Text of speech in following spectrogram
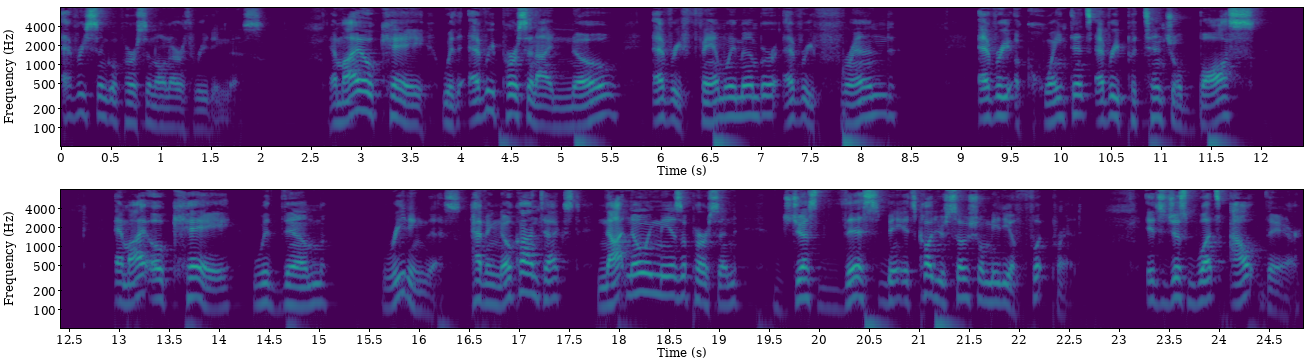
every single person on earth reading this? Am I okay with every person I know every family member, every friend, every acquaintance, every potential boss? Am I okay with them reading this? Having no context, not knowing me as a person, just this it's called your social media footprint. It's just what's out there.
